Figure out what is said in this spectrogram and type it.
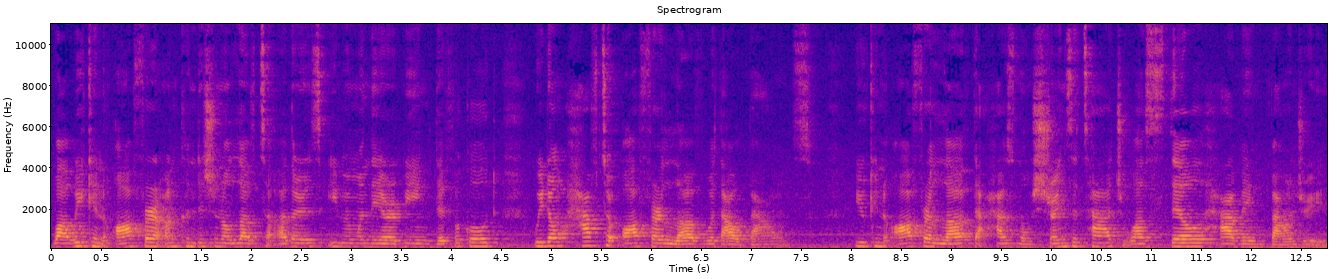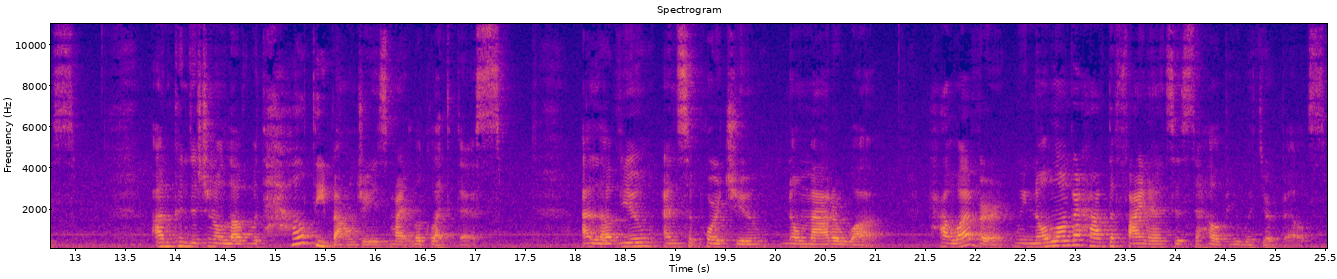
While we can offer unconditional love to others even when they are being difficult, we don't have to offer love without bounds. You can offer love that has no strings attached while still having boundaries. Unconditional love with healthy boundaries might look like this I love you and support you no matter what. However, we no longer have the finances to help you with your bills.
